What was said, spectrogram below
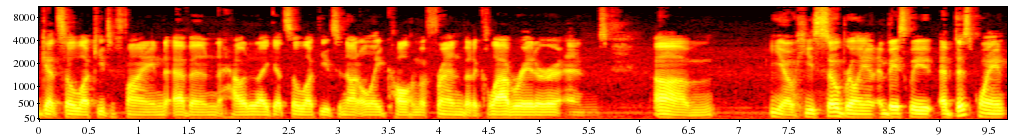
get so lucky to find Evan? How did I get so lucky to not only call him a friend but a collaborator? And um, you know, he's so brilliant. And basically, at this point,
